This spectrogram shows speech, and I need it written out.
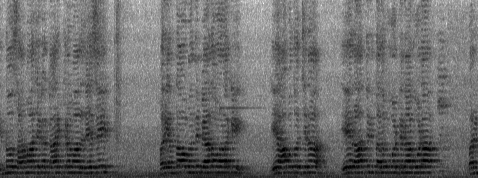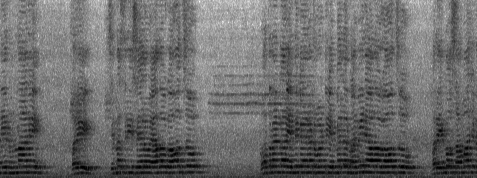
ఎన్నో సామాజిక కార్యక్రమాలు చేసి మరి ఎంతో మంది పేదవాళ్ళకి ఏ ఆపద వచ్చినా ఏ రాత్రి తలుపు కొట్టినా కూడా మరి నేనున్నా అని మరి చిన్న శ్రీశైలం యాదవ్ కావచ్చు నూతనంగా ఎన్నికైనటువంటి ఎమ్మెల్యే నవీన్ యాదవ్ కావచ్చు మరి ఎన్నో సామాజిక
